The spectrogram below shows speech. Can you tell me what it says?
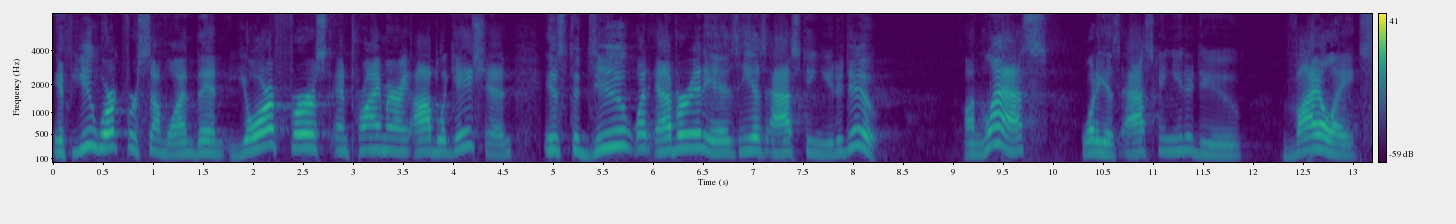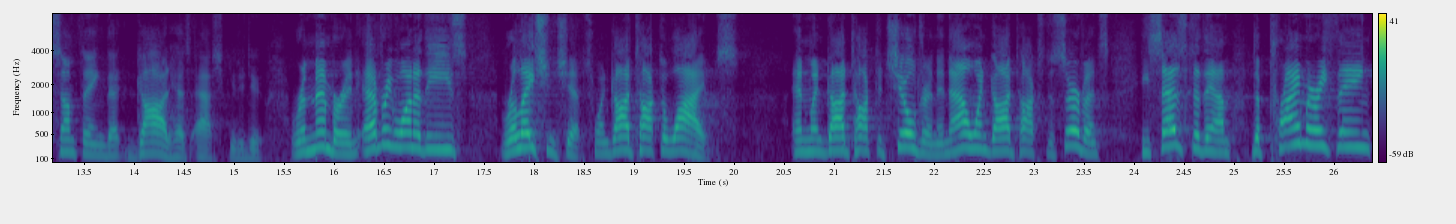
if you work for someone, then your first and primary obligation is to do whatever it is he is asking you to do, unless what he is asking you to do violates something that God has asked you to do. Remember, in every one of these relationships, when God talked to wives, and when God talked to children, and now when God talks to servants, he says to them, The primary thing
